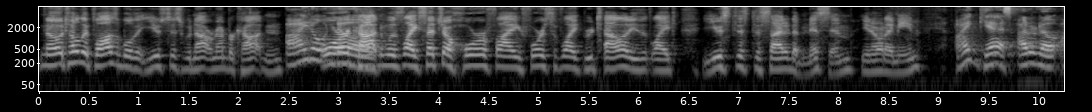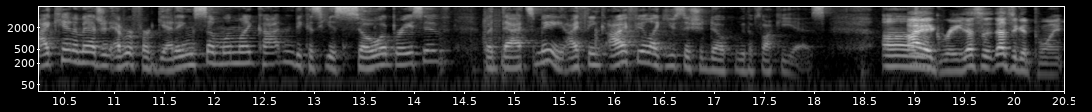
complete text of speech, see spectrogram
no, totally plausible that Eustace would not remember Cotton. I don't know or know. Cotton was like such a horrifying force of like brutality that like Eustace decided to miss him. You know what I mean? I guess. I don't know. I can't imagine ever forgetting someone like Cotton because he is so abrasive. But that's me. I think I feel like Eustace should know who the fuck he is. Um, I agree. That's a that's a good point.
